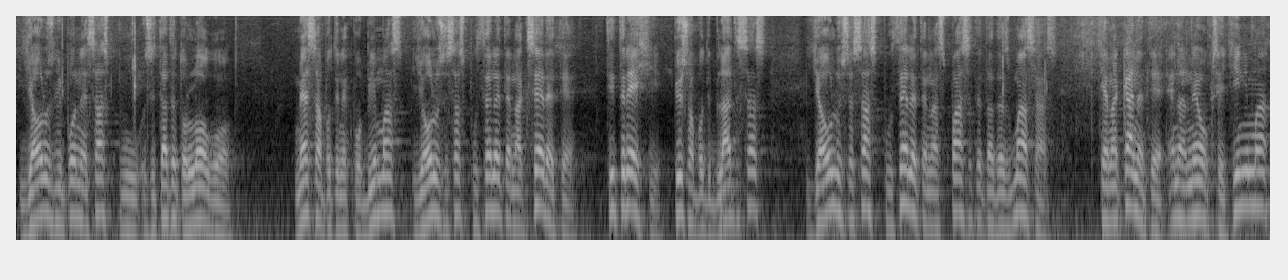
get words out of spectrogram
Για όλους λοιπόν εσάς που ζητάτε το λόγο μέσα από την εκπομπή μας, για όλους εσάς που θέλετε να ξέρετε τι τρέχει πίσω από την πλάτη σας για όλους εσάς που θέλετε να σπάσετε τα δεσμά σας και να κάνετε ένα νέο ξεκίνημα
